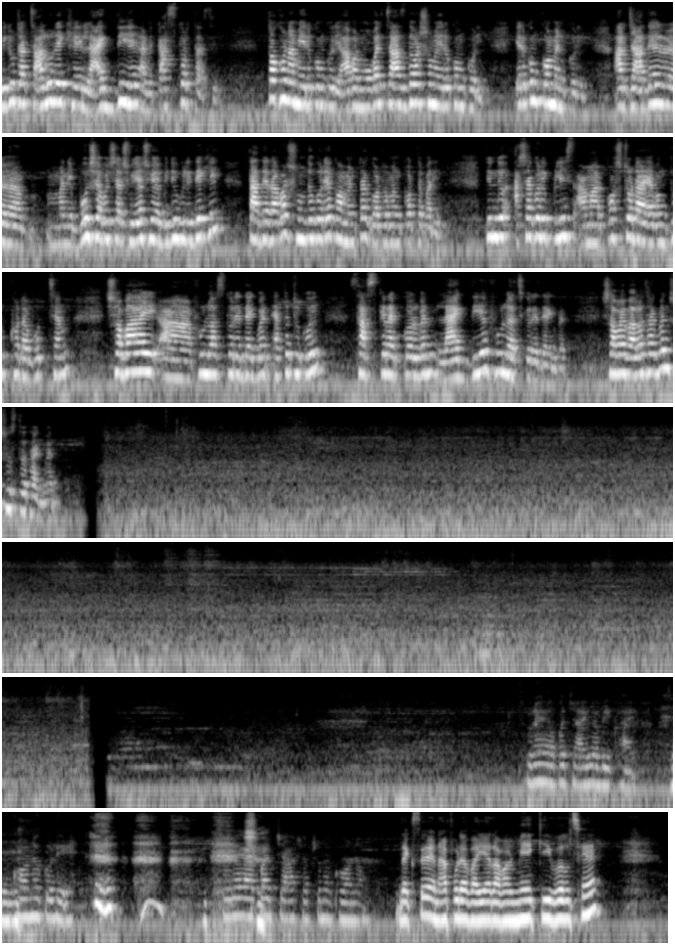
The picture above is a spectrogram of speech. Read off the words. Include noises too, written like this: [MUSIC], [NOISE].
ভিডিওটা চালু রেখে লাইক দিয়ে আমি কাজ করতেছি। তখন আমি এরকম করি। আবার মোবাইল চার্জ দেওয়ার সময় এরকম করি। এরকম কমেন্ট করি। আর যাদের মানে বৈশা বৈশা শুয়া শুয়া ভিডিওগুলি দেখি, তাদের আবার সুন্দর করে কমেন্টটা গঠন করতে পারি। কিন্তু আশা করি প্লিজ আমার কষ্টটা এবং দুঃখটা বুঝছেন। সবাই ফুল ওয়াশ করে দেখবেন এতটুকুই। সাবস্ক্রাইব করবেন লাইক দিয়ে ফুল ওয়াশ করে দেখবেন। সবাই ভালো থাকবেন, সুস্থ থাকবেন। আপা চা এভাবেই খায়। ঘন করে। আপার [LAUGHS] চা সবসময় ঘন। দেখছেন আপুরা ভাইয়ার আমার মেয়ে কি বলছে?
